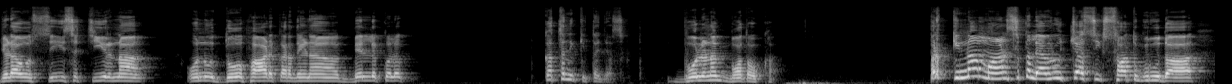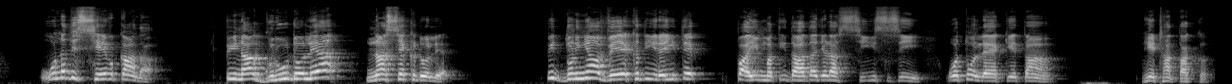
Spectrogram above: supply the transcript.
ਜਿਹੜਾ ਉਹ ਸੀਸ ਚੀਰਨਾ, ਉਹਨੂੰ ਦੋ ਫਾੜ ਕਰ ਦੇਣਾ, ਬਿਲਕੁਲ ਕਥਨ ਨਹੀਂ ਕੀਤਾ ਜਾ ਸਕਦਾ। ਬੋਲਣਾ ਵੀ ਬਹੁਤ ਔਖਾ। ਪਰ ਕਿੰਨਾ ਮਾਨਸਿਕ ਲੈਵਲ ਉੱਚਾ ਸੀ ਸਤਿਗੁਰੂ ਦਾ, ਉਹਨਾਂ ਦੇ ਸੇਵਕਾਂ ਦਾ। ਵੀ ਨਾ ਗੁਰੂ ਡੋਲਿਆ, ਨਾ ਸਿੱਖ ਡੋਲਿਆ। ਵੀ ਦੁਨੀਆ ਵੇਖਦੀ ਰਹੀ ਤੇ ਭਾਈ ਮਤੀ ਦਾਸ ਦਾ ਜਿਹੜਾ ਸੀਸ ਸੀ, ਉਹ ਤੋਂ ਲੈ ਕੇ ਤਾਂ ਹੇਠਾਂ ਤੱਕ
